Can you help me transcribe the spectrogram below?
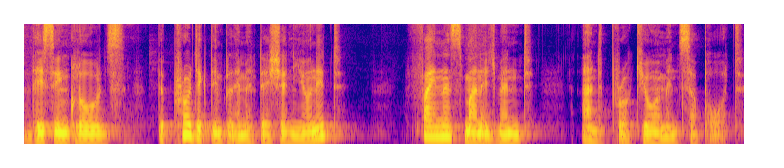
This includes the project implementation unit, finance management, and procurement support.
